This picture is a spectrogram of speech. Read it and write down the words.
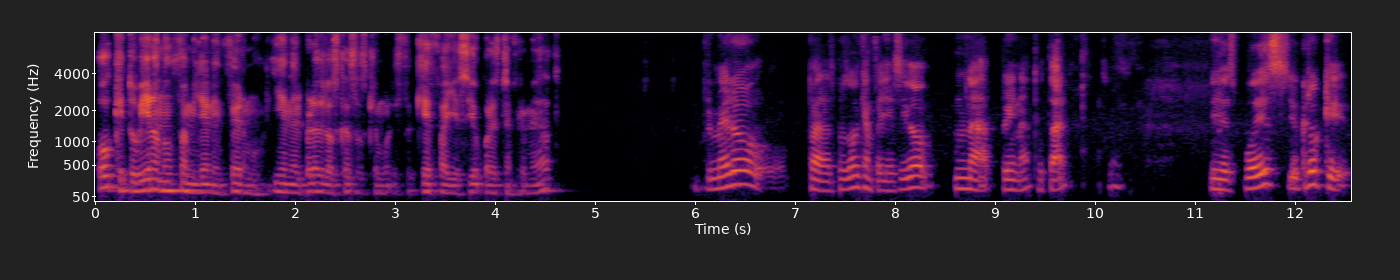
o que tuvieron un familiar enfermo y en el peor de los casos que, que falleció por esta enfermedad? Primero, para las personas que han fallecido, una pena total. Y después, yo creo que,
